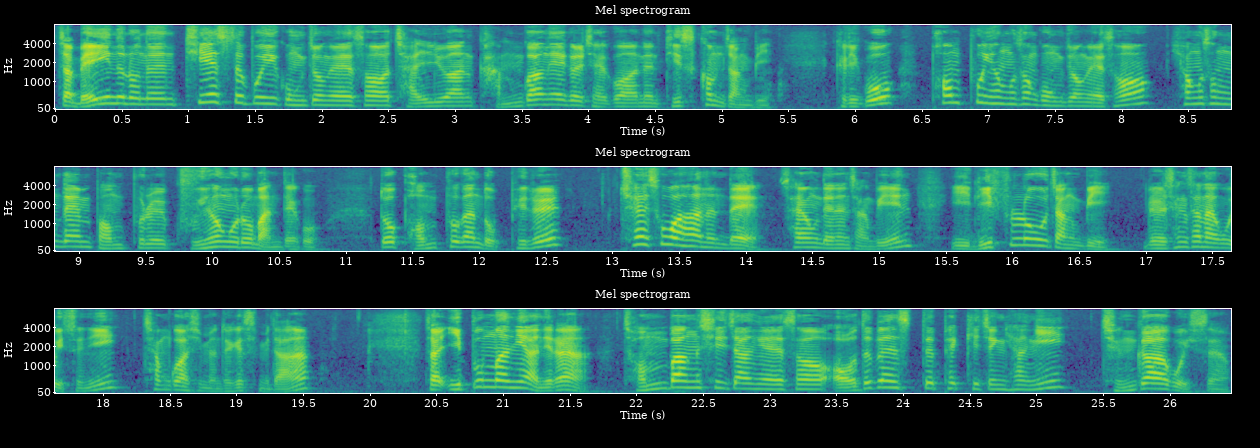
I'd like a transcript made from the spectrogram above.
자, 메인으로는 TSV 공정에서 잔류한 감광액을 제거하는 디스컴 장비, 그리고 펌프 형성 공정에서 형성된 범프를 구형으로 만들고 또 범프 간 높이를 최소화하는데 사용되는 장비인 이 리플로우 장비를 생산하고 있으니 참고하시면 되겠습니다. 자, 이뿐만이 아니라 전방 시장에서 어드밴스드 패키징 향이 증가하고 있어요.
